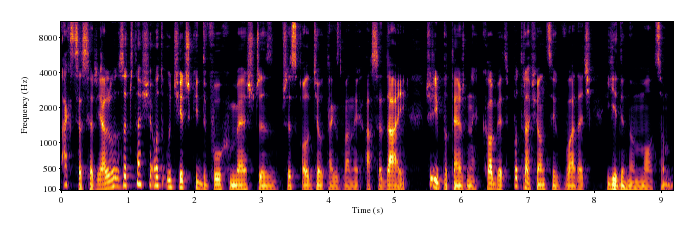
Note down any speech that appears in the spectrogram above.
Akcja serialu zaczyna się od ucieczki dwóch mężczyzn przez oddział tzw. Tak Asedai, czyli potężnych kobiet potrafiących władać jedyną mocą.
